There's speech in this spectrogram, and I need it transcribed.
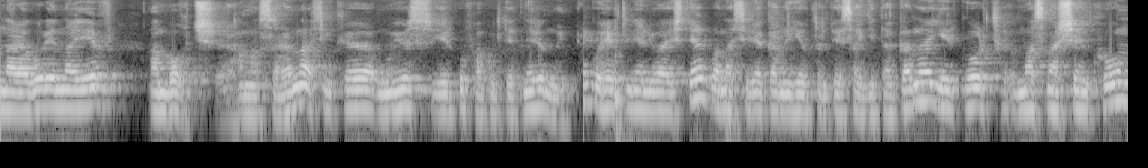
հնարավոր է նաև ամբողջ համասարանը, այսինքն մյուս երկու ֆակուլտետները նույն։ Երկու հերթ լինելու այստեղ բանասիրականը եւ տնտեսագիտականը, երկրորդ մասնաշենքում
